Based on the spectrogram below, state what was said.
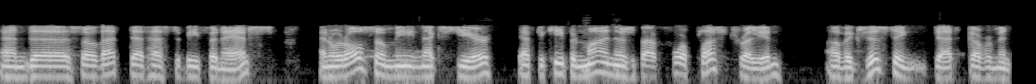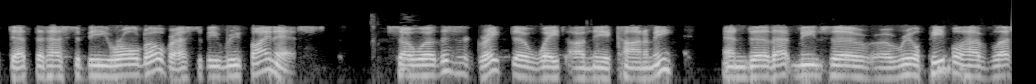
and uh, so that debt has to be financed. And it would also mean next year you have to keep in mind there's about four plus trillion of existing debt, government debt, that has to be rolled over, has to be refinanced. So uh, this is a great uh, weight on the economy, and uh, that means uh, uh, real people have less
